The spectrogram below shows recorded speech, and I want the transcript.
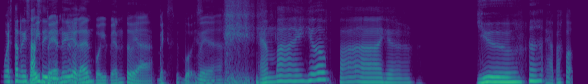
boy westernisasi band gitu, iya eh, kan? boy band tuh ya Backstreet Boys Iya. Am I your fire? you eh apa kok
